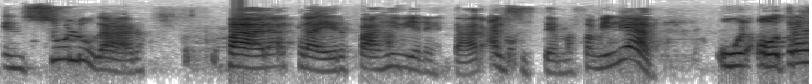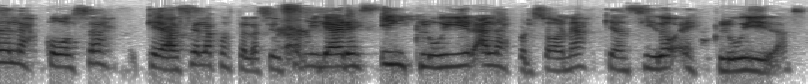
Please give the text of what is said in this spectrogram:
en, su lugar para traer paz y bienestar al sistema familiar. otra de las cosas que hace la constelación familiar es incluir a las personas que han sido excluidas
